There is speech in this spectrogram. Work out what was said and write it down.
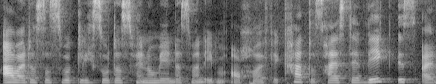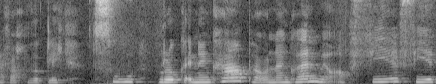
Aber das ist wirklich so das Phänomen, das man eben auch häufig hat. Das heißt, der Weg ist einfach wirklich zurück in den Körper und dann können wir auch viel, viel,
